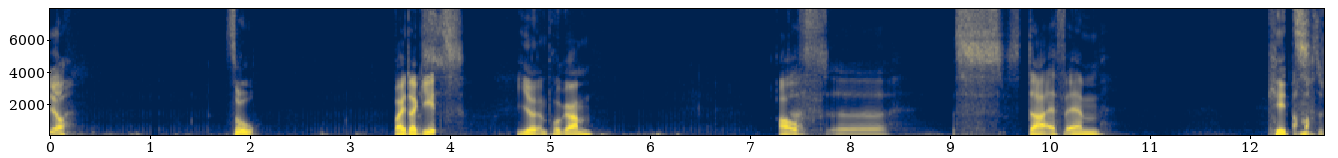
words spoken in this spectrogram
Ja. So. Weiter Das- geht's. Hier im Programm. Auf Das, äh, Star FM Kids. ach, machst, du,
